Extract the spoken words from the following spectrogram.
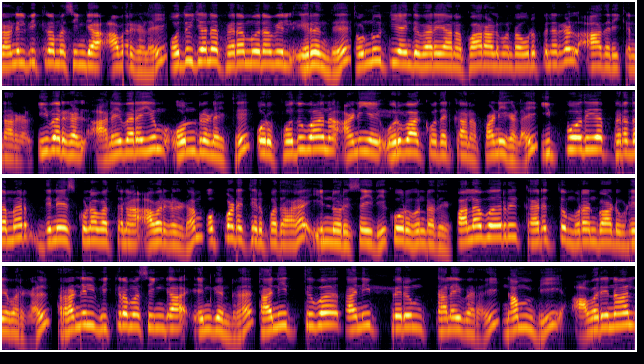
ரணில் விக்ரமசிங்க அவர்களை பொதுஜன பெரமுனவில் இருந்து தொன்னூற்றி ஐந்து வரையான பாராளுமன்ற உறுப்பினர்கள் ஆதரிக்கின்றார்கள். இவர்கள் அனைவரையும் ஒன்றிணைத்து ஒரு பொதுவான அணியை உருவாக்குவதற்கான பணிகளை இப்போதைய பிரதமர் தினேஷ் குணவர்த்தனா அவர்களிடம் ஒப்படைத்திருப்பதாக இன்னொரு செய்தி கூறுகின்றது. பலவேறு கருத்து முரண்பாடு உடையவர்கள் ரணில் விக்ரமசிங்கா என்கின்ற தனித்துவ தனி பெரும் தலைவரை நம்பி அவரினால்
